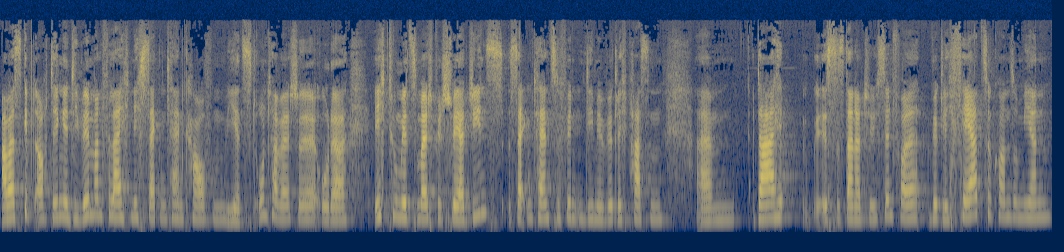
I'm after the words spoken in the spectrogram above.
aber es gibt auch Dinge, die will man vielleicht nicht Secondhand kaufen, wie jetzt Unterwäsche oder ich tue mir zum Beispiel schwer, Jeans Secondhand zu finden, die mir wirklich passen. Ähm, da ist es dann natürlich sinnvoll, wirklich fair zu konsumieren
